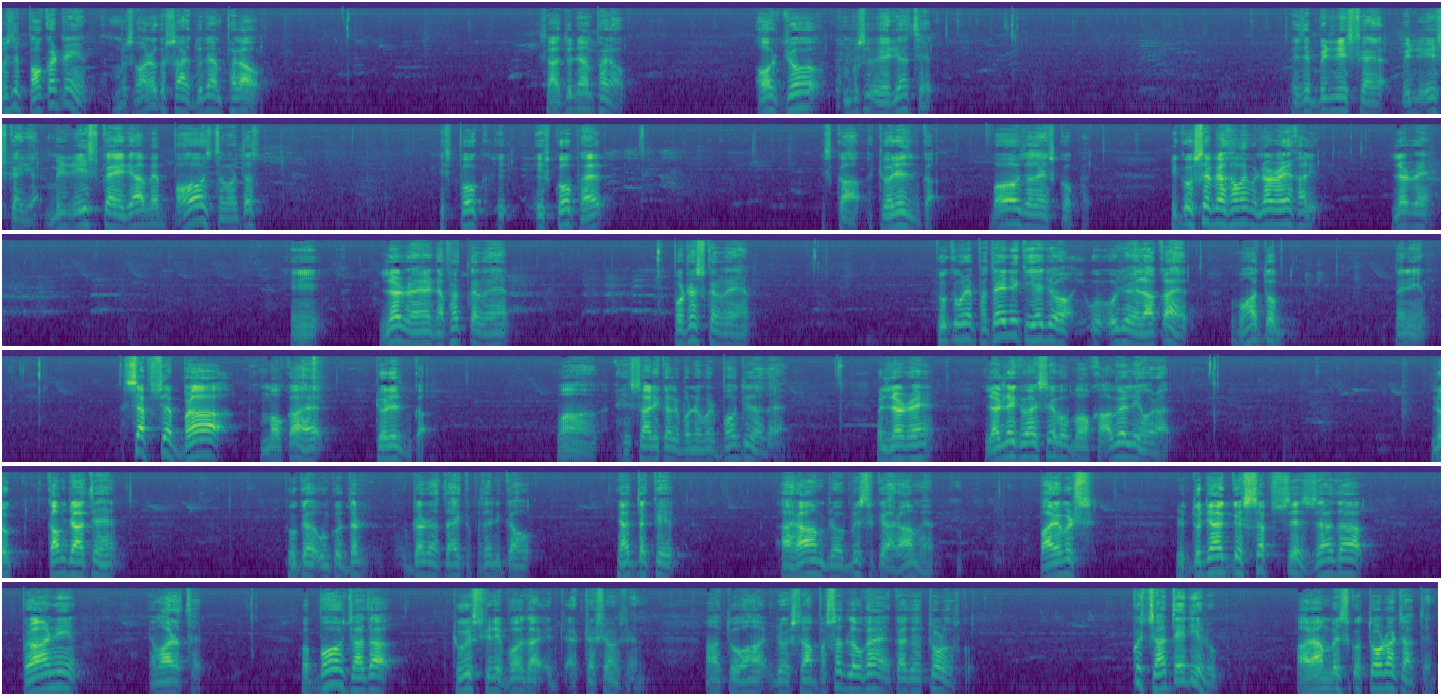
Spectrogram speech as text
مسلم پاکٹ نہیں مسلمانوں کو ساری دنیا میں پھیلاؤ ساری دنیا میں پھیلاؤ اور جو مسلم ایریا تھے جیسے مڈل ایسٹ کا مڈل ایسٹ کا ایریا مڈل ایسٹ کا ایریا میں بہت زبردست اسپوک اسکوپ ہے اس کا ٹورزم کا بہت زیادہ اسکوپ ہے کیونکہ اس سے بے خبر لڑ رہے ہیں خالی لڑ رہے ہیں یعنی لڑ رہے ہیں نفرت کر رہے ہیں پروٹیسٹ کر رہے ہیں کیونکہ انہیں پتہ ہی نہیں کہ یہ جو وہ جو علاقہ ہے وہاں تو یعنی سب سے بڑا موقع ہے ٹورزم کا وہاں ہسٹوریکل بنو بہت ہی زیادہ ہے وہ لڑ رہے ہیں لڑنے کی وجہ سے وہ موقع اویل نہیں ہو رہا ہے لوگ کم جاتے ہیں کیونکہ ان کو ڈر ڈر رہتا ہے کہ پتہ نہیں کیا ہو یہاں تک کہ احرام جو مصر کے احرام ہے پاریوٹس جو دنیا کے سب سے زیادہ پرانی عمارت ہے وہ بہت زیادہ ٹورسٹ کے لیے بہت زیادہ اٹریکشن ہیں ہاں تو وہاں جو اسلام پسند لوگ ہیں کہتے ہیں توڑو اس کو کچھ چاہتے نہیں ہیں لوگ آرام میں اس کو توڑنا چاہتے ہیں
